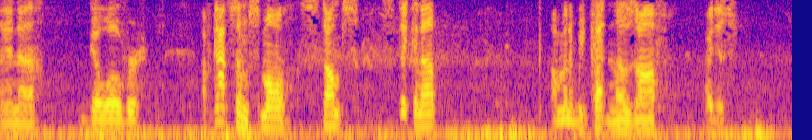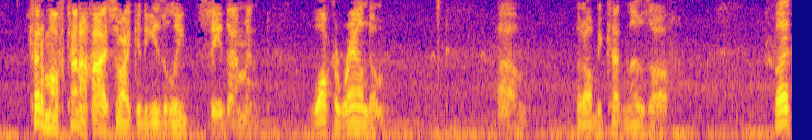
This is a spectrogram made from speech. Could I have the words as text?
and uh, go over. I've got some small stumps sticking up. I'm to be cutting those off. I just cut them off kind of high so I could easily see them and walk around them. Um, but I'll be cutting those off. But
